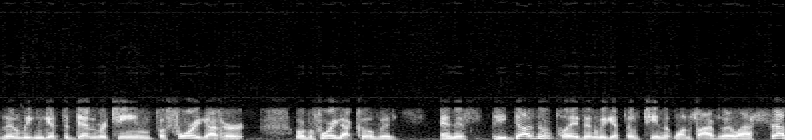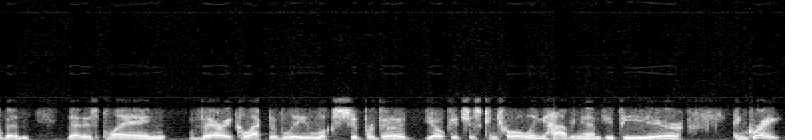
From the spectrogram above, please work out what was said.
then we can get the Denver team before he got hurt or before he got COVID and if he doesn't play, then we get the team that won five of their last seven that is playing very collectively, looks super good. Jokic is controlling, having an MVP year, and great.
